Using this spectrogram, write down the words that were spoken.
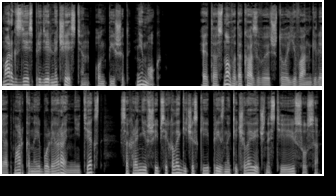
Марк здесь предельно честен, он пишет «не мог». Это снова доказывает, что Евангелие от Марка наиболее ранний текст, сохранивший психологические признаки человечности Иисуса.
